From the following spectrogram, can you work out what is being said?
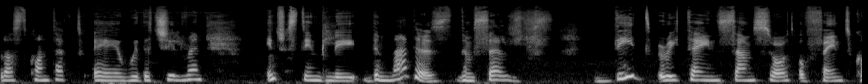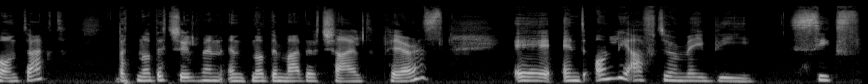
lost contact uh, with the children. Interestingly, the mothers themselves did retain some sort of faint contact but not the children and not the mother child pairs. Uh, and only after maybe six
